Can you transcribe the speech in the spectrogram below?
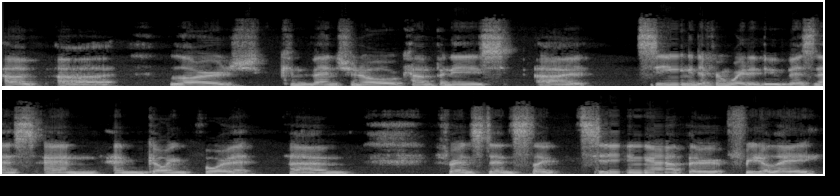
of uh, large conventional companies uh, seeing a different way to do business and and going for it. Um, for instance, like seeing out there, Frito Lay,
